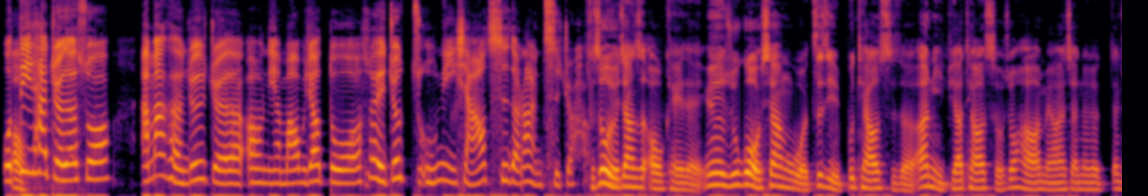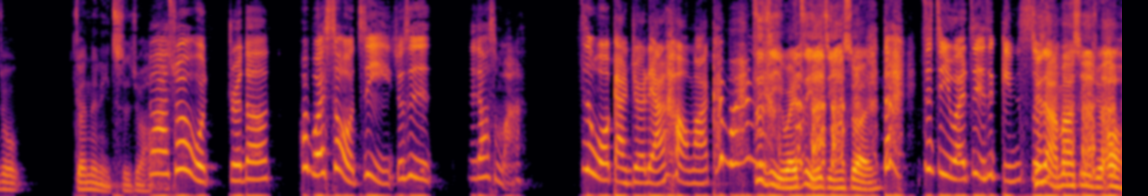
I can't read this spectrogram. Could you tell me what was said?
我弟他觉得说、阿妈可能就是觉得哦，你的毛比较多，所以就煮你想要吃的让你吃就好可。是我觉得这样是 OK 的，因为如果像我自己不挑食的啊，你比较挑食，我说好啊，没关系啊，那就那就跟着你吃就好。对啊，所以我觉得会不会是我自己就是那叫什么啊、自我感觉良好吗？看不自己以为自己是金孙，自己以为自己是金其孙实，阿妈心里觉得哦，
